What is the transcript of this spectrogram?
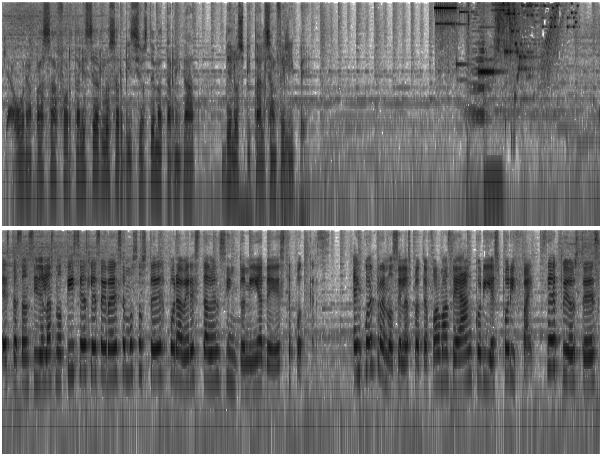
que ahora pasa a fortalecer los servicios de maternidad del Hospital San Felipe. Estas han sido las noticias. Les agradecemos a ustedes por haber estado en sintonía de este podcast. Encuéntranos en las plataformas de Anchor y Spotify. Se despide de ustedes,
